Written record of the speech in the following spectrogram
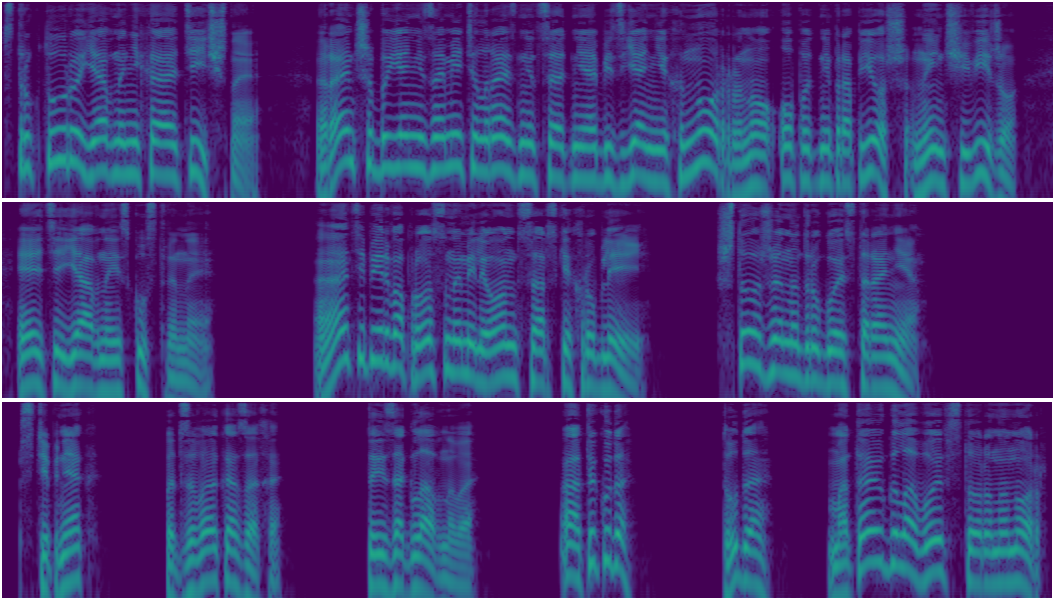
Структура явно не хаотичная. Раньше бы я не заметил разницы от необезьяньих нор, но опыт не пропьешь, нынче вижу. Эти явно искусственные. А теперь вопрос на миллион царских рублей. Что же на другой стороне? Степняк? Подзываю казаха. Ты за главного. А ты куда? Туда. Мотаю головой в сторону нор.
